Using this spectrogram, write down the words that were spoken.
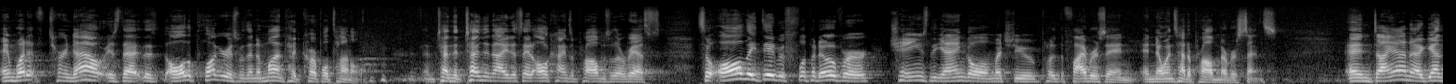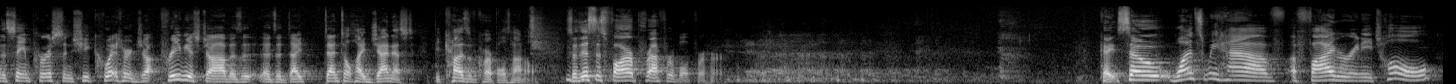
And what it turned out is that all the pluggers within a month had carpal tunnel and tendonitis, they had all kinds of problems with their wrists. So all they did was flip it over, change the angle in which you put the fibers in, and no one's had a problem ever since. And Diana, again, the same person, she quit her jo previous job as a, as a dental hygienist because of carpal tunnel. So this is far preferable for her. Okay, so once we have a fiber in each hole,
